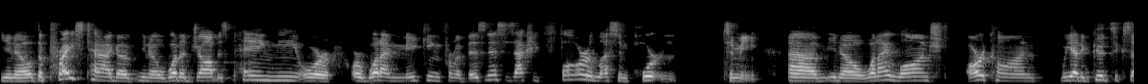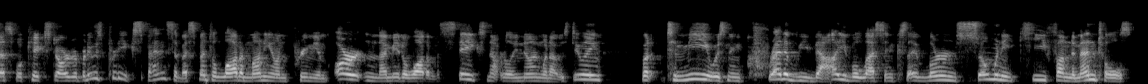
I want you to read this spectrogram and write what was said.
you know the price tag of you know what a job is paying me or or what i'm making from a business is actually far less important to me. Um, you know when i launched archon we had a good successful kickstarter but it was pretty expensive. I spent a lot of money on premium art and i made a lot of mistakes not really knowing what i was doing. But to me it was an incredibly valuable lesson because i learned so many key fundamentals.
